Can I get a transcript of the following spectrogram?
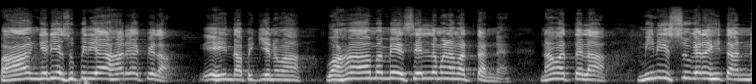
පාන් ගෙඩිය සුපිරි ආහාරයක් වෙලා. ඒ හින්දා අපි කියනවා වහාම මේ සෙල්ලම නවත්තන්න. නවත්තලා මිනිස්සු ගැන හිතන්න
